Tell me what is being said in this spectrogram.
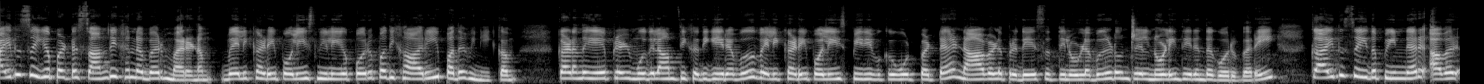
கைது செய்யப்பட்ட சந்தேக நபர் மரணம். வெலிக்கடை போலீஸ் நிலைய பொறுப்பதிகாரி பதவி நீக்கம். கடந்த ஏப்ரல் முதலாம் திகதி இரவு வெலிக்கடை போலீஸ் பிரிவுக்கு உட்பட்ட நாவல பிரதேசத்தில் உள்ள வீடொன்றில் நுழைந்திருந்த ஒருவரை கைது செய்த பின்னர் அவர்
